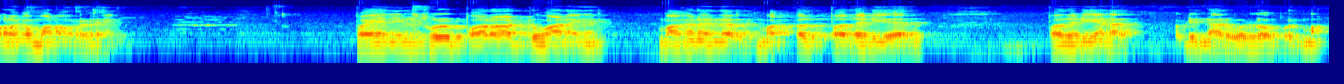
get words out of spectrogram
வணக்கம் மாணவர்களே. பயனில் சொல் பாராட்டுவானை மகனினர் மக்கள் பதடியர் பதடியனர் அப்படின்னார் வல்லோ பெருமான்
